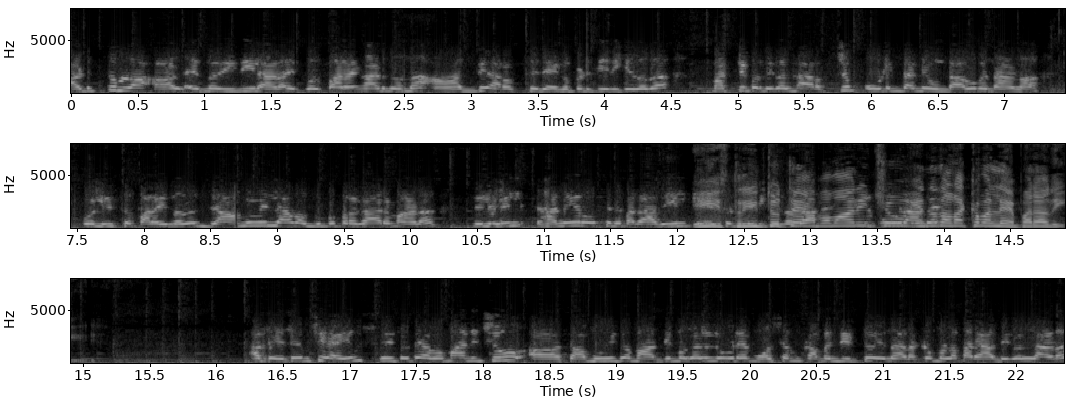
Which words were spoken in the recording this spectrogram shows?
അടുത്തുള്ള ആൾ എന്ന രീതിയിലാണ് ഇപ്പോൾ പനങ്ങാട് നിന്ന് ആദ്യ അറസ്റ്റ് രേഖപ്പെടുത്തിയിരിക്കുന്നത്. മറ്റ് പ്രതികളുടെ അറസ്റ്റും ഉടൻ തന്നെ ഉണ്ടാകുമെന്നാണ് പോലീസ് പറയുന്നത്. ജാമ്യമില്ലാ വകുപ്പ് പ്രകാരമാണ് നിലവിൽ ഹണി റോസിന്റെ പരാതിയിൽ ഈ സ്ത്രീത്വത്തെ അപമാനിച്ചു എന്നതടക്കമല്ലേ പരാതി? അതെ തീർച്ചയായും സ്ത്രീത്വത്തെ അപമാനിച്ചു. സാമൂഹിക മാധ്യമങ്ങളിലൂടെ മോശം കമന്റ് ഇട്ടു എന്നടക്കമുള്ള പരാതികളിലാണ്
